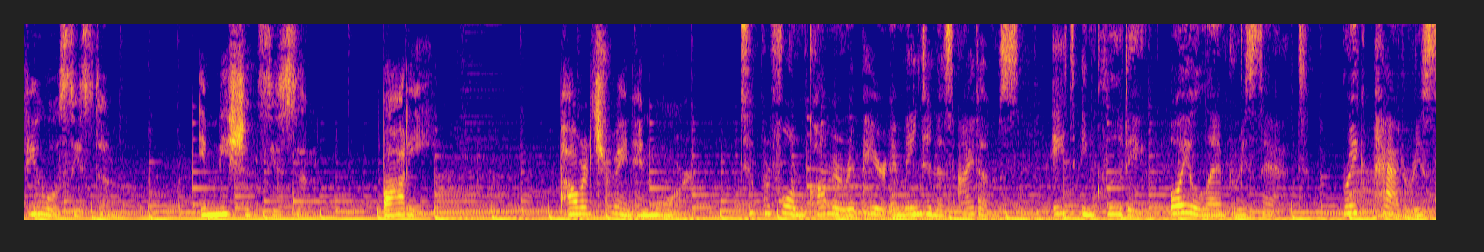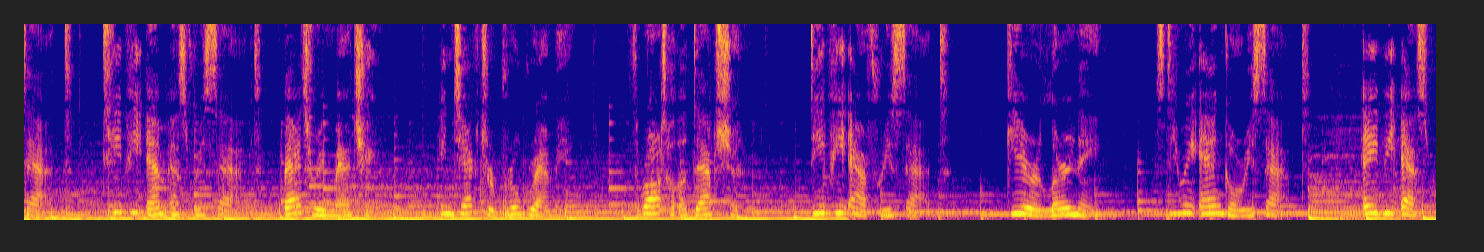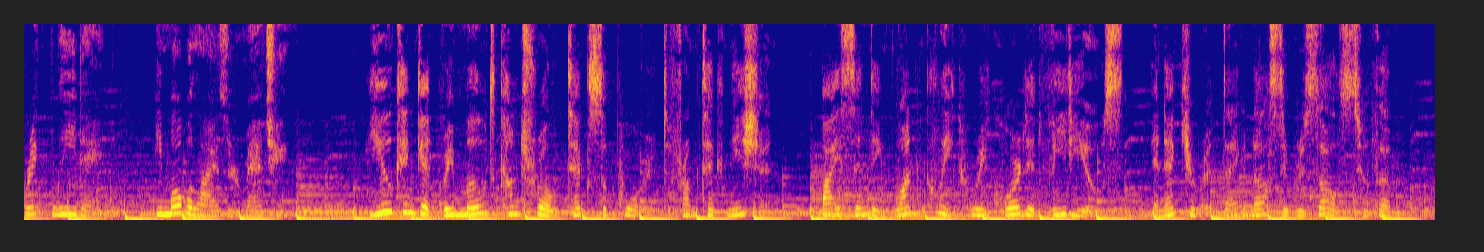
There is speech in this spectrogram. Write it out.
fuel system, emission system, body, powertrain, and more. To perform common repair and maintenance items, it including oil lamp reset, brake pad reset, TPMS reset, battery matching, injector programming, throttle adaptation, DPF reset, gear learning, steering angle reset, ABS brake bleeding, immobilizer matching. You can get remote control tech support from technician by sending one-click recorded videos and accurate diagnostic results to them.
